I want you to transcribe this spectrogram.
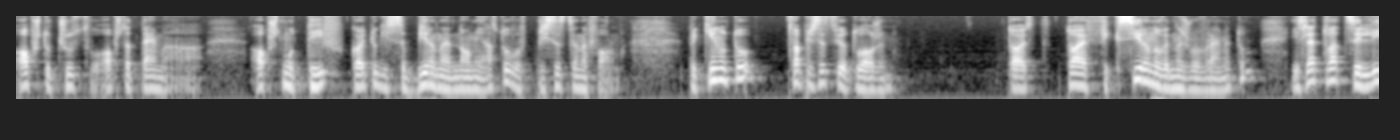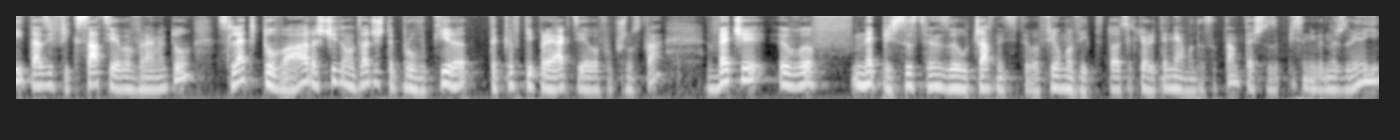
общо чувство, обща тема, общ мотив, който ги събира на едно място в присъствена форма. При киното това присъствие е отложено. Тоест, то е фиксирано веднъж във времето и след това цели тази фиксация във времето. След това разчита на това, че ще провокира такъв тип реакция в общността, вече в неприсъствен за участниците във филма вид. Тоест, актьорите няма да са там, те ще са записани веднъж за винаги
